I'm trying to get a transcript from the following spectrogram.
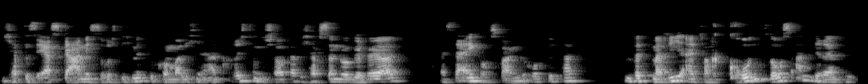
Ich habe das erst gar nicht so richtig mitbekommen, weil ich in eine andere Richtung geschaut habe. Ich habe es dann nur gehört, als der Einkaufswagen gerumpelt hat. Und wird Marie einfach grundlos angerempelt,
